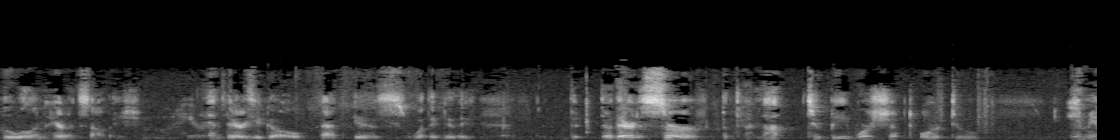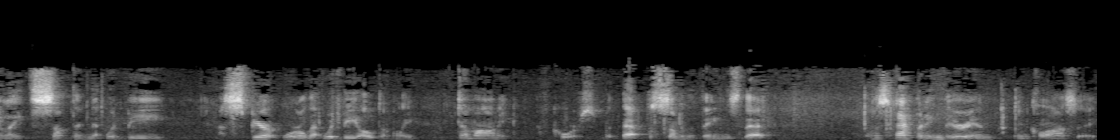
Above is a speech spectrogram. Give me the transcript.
who will inherit salvation? And there you go. That is what they do. They, they're- there to serve, but they're not to be worshipped or to emulate something that would be a spirit world that would be ultimately demonic, of course. But that was some of the things that was happening there in, in Colossae.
